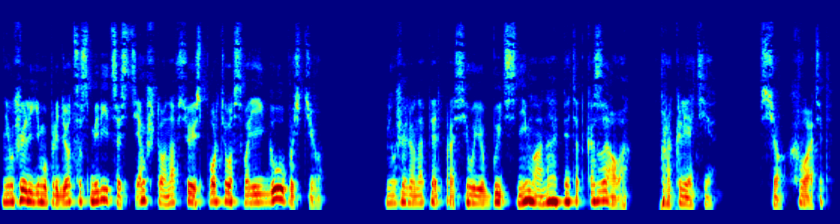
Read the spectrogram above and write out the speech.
Неужели ему придется смириться с тем, что она все испортила своей глупостью? Неужели он опять просил ее быть с ним, а она опять отказала? Проклятие! Все, хватит.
